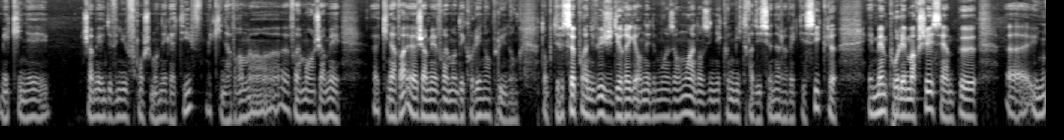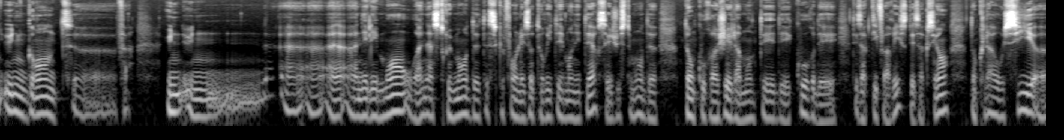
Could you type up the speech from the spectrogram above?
mais qui n'est jamais devenu franchement négatif, mais qui n'a vraiment, vraiment jamais, euh, qui n'a euh, jamais vraiment décollé non plus. Donc, donc de ce point de vue, je dirais qu'on est de moins en moins dans une économie traditionnelle avec des cycles. Et même pour les marchés, c'est un peu euh, une, grande, une, un, élément ou un instrument de, ce que font les autorités monétaires, c'est justement d'encourager la montée des cours des, actifs à risque, des actions. Donc là aussi, euh,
